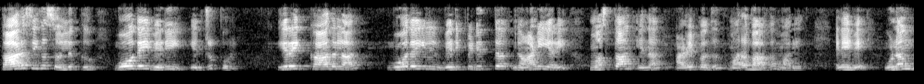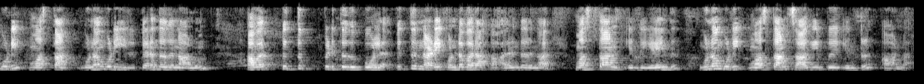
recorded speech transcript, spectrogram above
பாரசீக சொல்லுக்கு போதை வெறி என்று பொருள். இறை காதலால் போதையில் வெறி பிடித்த ஞானியரை மஸ்தான் என அழைப்பது மரபாக மாறியது. எனவே குணங்குடி மஸ்தான் குணங்குடியில் பிறந்ததினாலும் அவர் பித்து பிடித்தது போல பித்து நடை கொண்டவராக அறிந்ததனால் மஸ்தான் என்று இணைந்து குணங்குடி மஸ்தான் சாஹிப்பு என்று ஆனார்.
